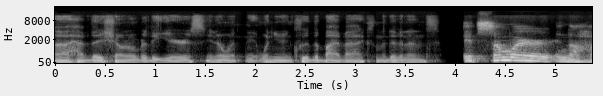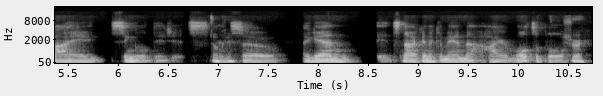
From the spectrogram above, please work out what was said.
uh, have they shown over the years? You know, when when you include the buybacks and the dividends. It's somewhere in the high single digits. Okay. And so again, it's not going to command that higher multiple. Sure.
